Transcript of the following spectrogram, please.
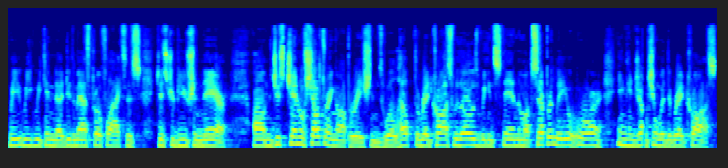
we, we we can uh, do the mass prophylaxis distribution there. Um, just general sheltering operations We'll help the Red Cross with those. We can stand them up separately or in conjunction with the Red Cross.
